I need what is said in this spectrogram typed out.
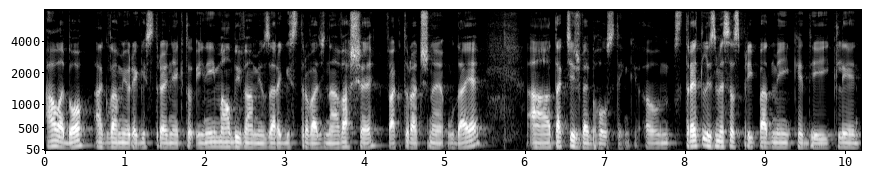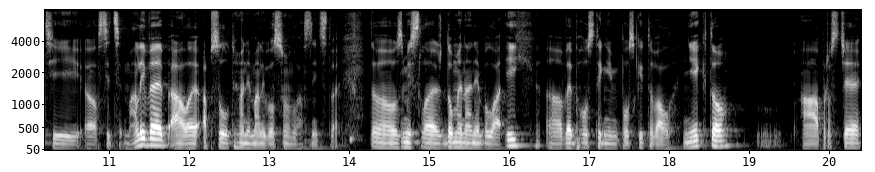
alebo ak vám ju registruje niekto iný, mal by vám ju zaregistrovať na vaše fakturačné údaje a taktiež web hosting. Ehm, stretli sme sa s prípadmi, kedy klienti e, síce mali web, ale absolútne ho nemali vo svojom vlastníctve. To v zmysle, že domena nebola ich, e, web hosting im poskytoval niekto a proste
